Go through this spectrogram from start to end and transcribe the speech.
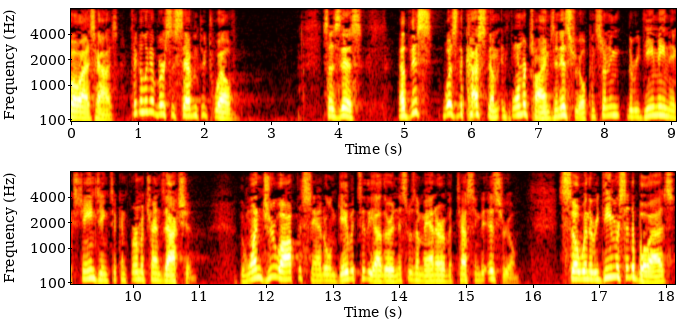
Boaz has. Take a look at verses 7 through 12. It says this Now, this was the custom in former times in Israel concerning the redeeming and exchanging to confirm a transaction. The one drew off the sandal and gave it to the other, and this was a manner of attesting to Israel. So when the Redeemer said to Boaz,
